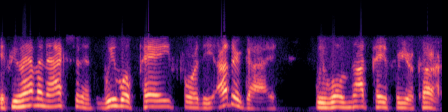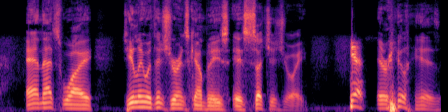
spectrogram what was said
if you have an accident, we will pay for the other guy. We will not pay for your car. And that's why dealing with insurance companies is such a joy. Yes. It really is.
